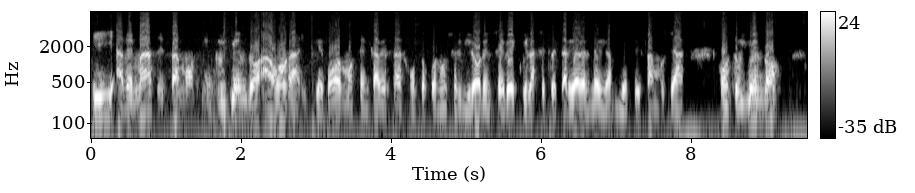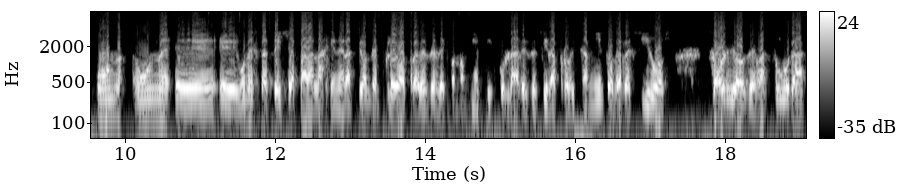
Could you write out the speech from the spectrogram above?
Y además estamos incluyendo ahora, y que vamos a encabezar junto con un servidor en Sedeco y la Secretaría del Medio Ambiente, estamos ya construyendo un, un, eh, eh, una estrategia para la generación de empleo a través de la economía circular, es decir, aprovechamiento de residuos sólidos, de basura,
